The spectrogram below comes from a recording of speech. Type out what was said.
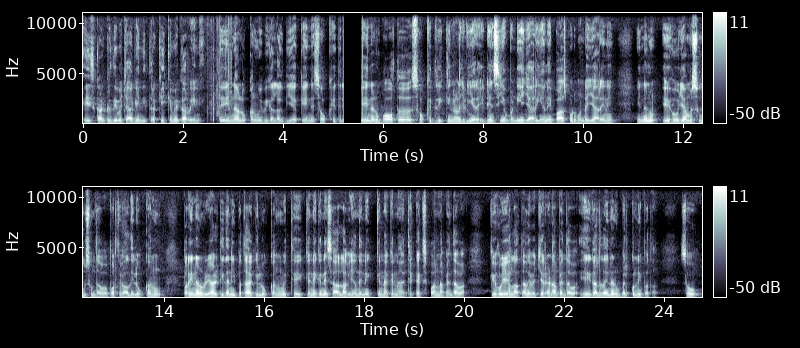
ਇਸ ਕੰਟਰੀ ਦੇ ਵਿੱਚ ਆ ਕੇ ਇੰਨੀ ਤਰੱਕੀ ਕਿਵੇਂ ਕਰ ਰਹੇ ਨੇ। ਅਤੇ ਇਹਨਾਂ ਲੋਕਾਂ ਨੂੰ ਇਹ ਵੀ ਗੱਲ ਲੱਗਦੀ ਹੈ ਕਿ ਇਹਨੇ ਸੌਖੇ ਤਰੀਕੇ, ਇਹਨਾਂ ਨੂੰ ਬਹੁਤ ਸੌਖੇ ਤਰੀਕੇ ਨਾਲ ਜਿਹੜੀਆਂ ਰੈਜ਼ੀਡੈਂਸੀਆਂ ਵੰਡੀਆਂ ਜਾ ਰਹੀਆਂ ਨੇ ਪਾਸਪੋਰਟ ਵੰਡੇ ਜਾ ਰਹੇ ਨੇ, ਇਹਨਾਂ ਨੂੰ ਇਹੋ ਜਿਹਾ ਮਹਿਸੂਸ ਹੁੰਦਾ ਵਾ ਪੁਰਤਗਾਲ ਦੇ ਲੋਕਾਂ ਨੂੰ ਪਰ ਇਹਨਾਂ ਨੂੰ ਰਿਐਲਿਟੀ ਦਾ ਨਹੀਂ ਪਤਾ ਕਿ ਲੋਕਾਂ ਨੂੰ ਇੱਥੇ ਕਿੰਨੇ ਕਿੰਨੇ ਸਾਲ ਲੱਗ ਜਾਂਦੇ ਨੇ, ਕਿੰਨਾ ਕਿੰਨਾ ਇੱਥੇ ਟੈਕਸ ਭਰਨਾ ਪੈਂਦਾ ਵਾ, ਕਿਹੋ ਜਿਹੇ ਹਾਲਾਤਾਂ ਦੇ ਵਿੱਚ ਰਹਿਣਾ ਪੈਂਦਾ ਵਾ, ਇਹ ਗੱਲ ਦਾ ਇਹਨਾਂ ਨੂੰ ਬਿਲਕੁਲ ਨਹੀਂ ਪਤਾ। ਸੋ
